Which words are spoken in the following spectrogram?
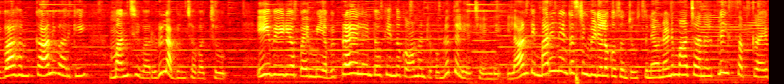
వివాహం కాని వారికి మంచి వరుడు లభించవచ్చు. ఈ వీడియోపై మీ అభిప్రాయాలు ఏంటో కింద కామెంట్ రూపంలో తెలియచేయండి. ఇలాంటి మరిన్ని ఇంట్రెస్టింగ్ వీడియోల కోసం చూస్తూనే ఉండండి మా ఛానల్. ప్లీజ్ సబ్స్క్రైబ్.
